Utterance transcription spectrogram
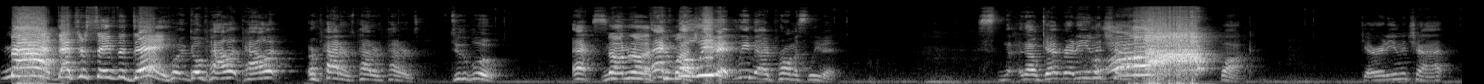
Matt. That just saved the day. Go palette, palette, or patterns, patterns, patterns. Do the blue. X. No, no, no, that's X. too much. No, leave it, leave it. I promise, leave it. Now get ready in the chat. Ah! Fuck. Get ready in the chat.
